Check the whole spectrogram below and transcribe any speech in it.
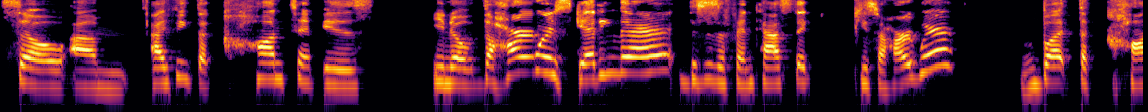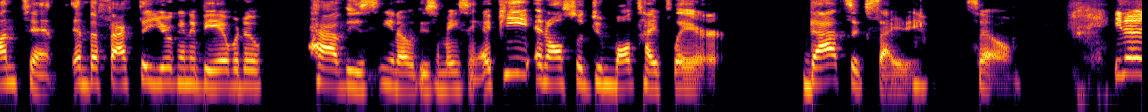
so um, i think the content is you know the hardware is getting there. This is a fantastic piece of hardware but the content and the fact that you're going to be able to have these you know these amazing ip and also do multiplayer that's exciting. So you know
